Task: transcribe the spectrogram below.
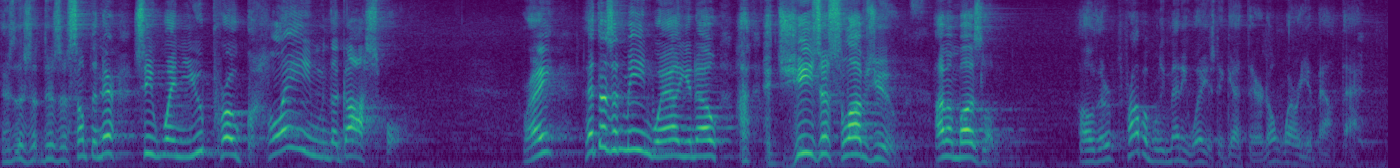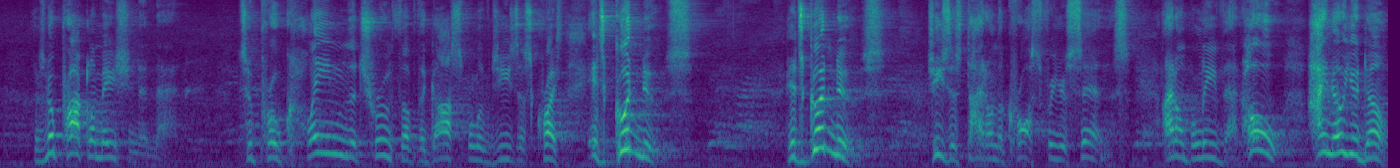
There's, there's, a, there's a something there. See, when you proclaim the gospel, right? That doesn't mean, well, you know, ah, Jesus loves you. I'm a Muslim. Oh, there are probably many ways to get there. Don't worry about that. There's no proclamation in that. To proclaim the truth of the gospel of Jesus Christ. It's good news. It's good news. Jesus died on the cross for your sins. I don't believe that. Oh, I know you don't.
